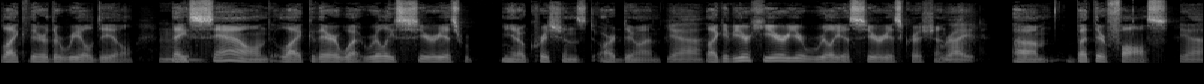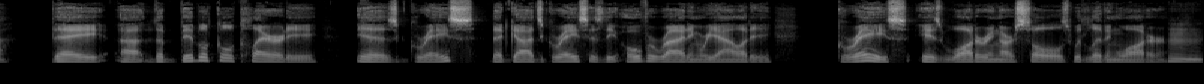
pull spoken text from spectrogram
like they're the real deal. They Hmm. sound like they're what really serious, you know, Christians are doing. Yeah. Like if you're here, you're really a serious Christian. Right. Um, but they're false Yeah. they uh, the biblical clarity is grace that god's grace is the overriding reality grace is watering our souls with living water Hmm.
